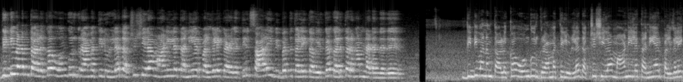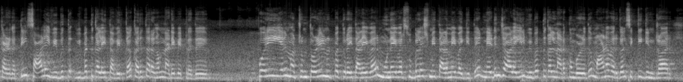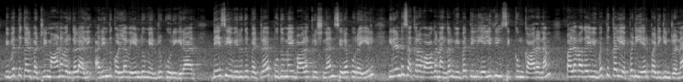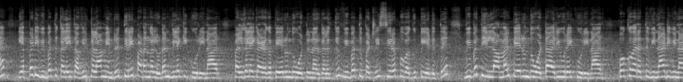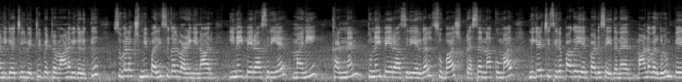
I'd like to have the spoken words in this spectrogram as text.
திண்டிவனம் தாலுகா ஓங்கூர் கிராமத்தில் உள்ள தக்ஷுஷிலா மாநில தனியார் பல்கலைக்கழகத்தில் சாலை விபத்துகளை தவிர்க்க கருத்தரங்கம் நடந்தது. திண்டிவனம் தாலுகா ஓங்கூர் கிராமத்தில் உள்ள தக்ஷஷிலா மாநில தனியார் பல்கலைக்கழகத்தில் சாலை விபத்து விபத்துகளை தவிர்க்க கருத்தரங்கம் நடைபெற்றது. பொறியியல் மற்றும் தொழில்நுட்பத்துறை தலைவர் முனைவர் சுப்புலட்சுமி தலைமை வகித்து நெடுஞ்சாலையில் விபத்துகள் நடக்கும் பொழுது மாணவர்கள் சிக்குகின்றார். விபத்துகள் பற்றி மாணவர்கள் அறி அறிந்து கொள்ள வேண்டும் என்று கூறுகிறார். தேசிய விருது பெற்ற புதுமை பாலகிருஷ்ணன் சிறப்புரையில் இரண்டு சக்கர வாகனங்கள் விபத்தில் எளிதில் சிக்கும் காரணம் பல வகை விபத்துக்கள் எப்படி ஏற்படுகின்றன எப்படி விபத்துக்களை தவிர்க்கலாம் என்று திரைப்படங்களுடன் விளக்கி கூறினார். பல்கலைக்கழக பேருந்து ஓட்டுநர்களுக்கு விபத்து பற்றி சிறப்பு வகுப்பு எடுத்து விபத்து இல்லாமல் பேருந்து ஓட்ட அறிவுரை கூறினார். போக்குவரத்து வினாடி வினா நிகழ்ச்சியில் வெற்றி பெற்ற மாணவிகளுக்கு சுபலக்ஷ்மி பரிசுகள் வழங்கினார். இணை பேராசிரியர் மணி கண்ணன் துணை பேராசிரியர்கள் சுபாஷ் பிரசன்னா குமார் நிகழ்ச்சி சிறப்பாக ஏற்பாடு செய்தனர். மாணவர்களும் பே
